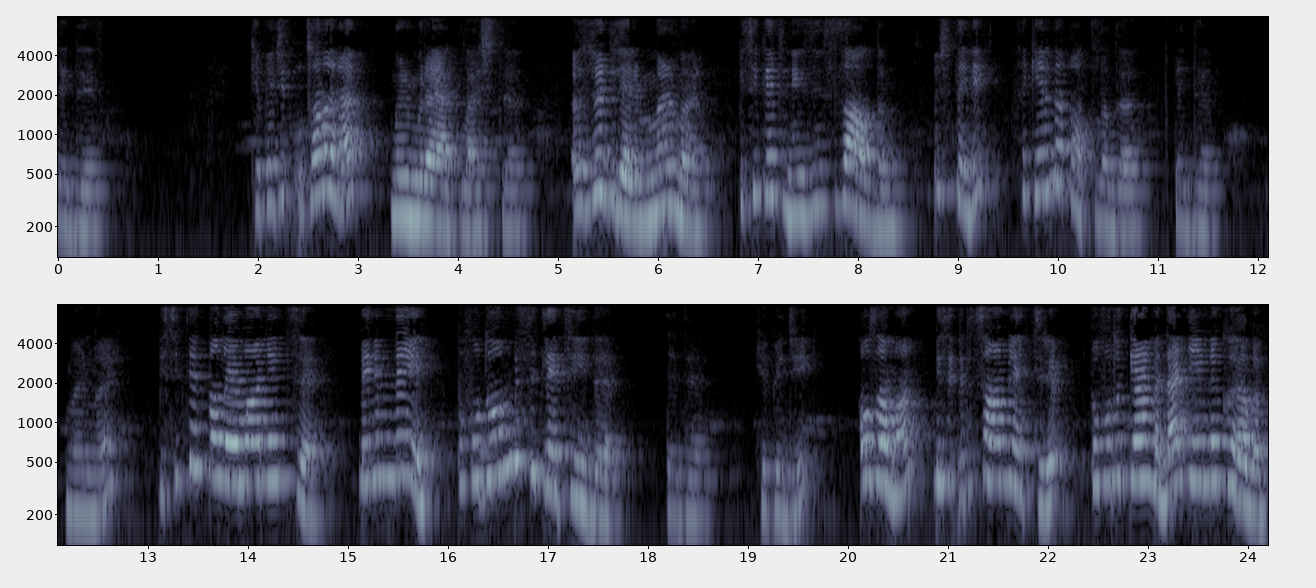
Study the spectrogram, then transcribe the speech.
dedi. Köpecik utanarak Mırmır'a yaklaştı. Özür dilerim Mırmır. Bisikletini izinsiz aldım. Üstelik tekeri de patladı dedi. Mırmır bisiklet bana emanetti. Benim değil pufuduğun bisikletiydi dedi. Köpecik o zaman bisikleti tamir ettirip pufuduk gelmeden yerine koyalım.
